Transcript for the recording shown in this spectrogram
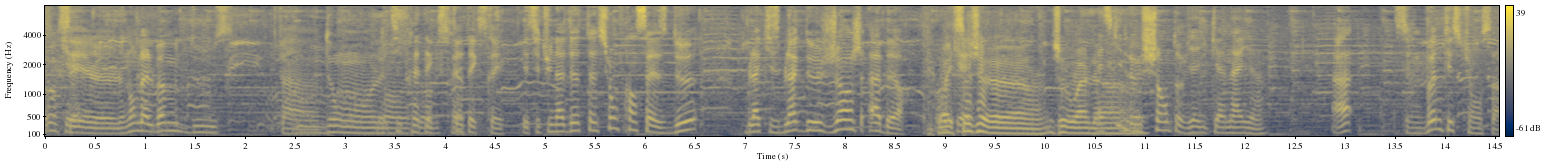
Ok. C'est euh, le nom de l'album d'où. Enfin. Dont le dont- titre est dont extrait. est extrait. Et c'est une adaptation française de Black is Black de George Haber. Ouais, Ok. ça je, je vois là. Est-ce qu'il le chante aux vieilles canailles? Ah, c'est une bonne question ça.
